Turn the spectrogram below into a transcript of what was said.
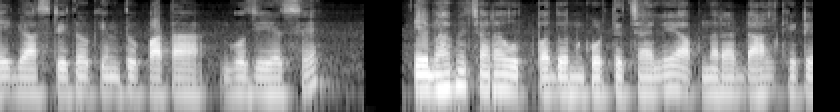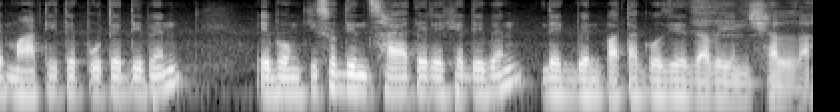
এই গাছটিতেও কিন্তু পাতা গজিয়েছে। এভাবে চারা উৎপাদন করতে চাইলে আপনারা ডাল কেটে মাটিতে পুঁতে দিবেন এবং কিছুদিন ছায়াতে রেখে দিবেন, দেখবেন পাতা গজিয়ে যাবে ইনশাল্লাহ।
